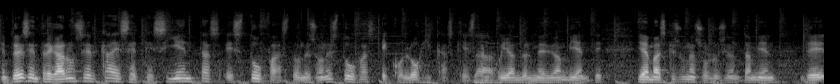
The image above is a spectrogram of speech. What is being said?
Entonces entregaron cerca de 700 estufas, donde son estufas ecológicas que están cuidando el medio ambiente y además que es una solución también de,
